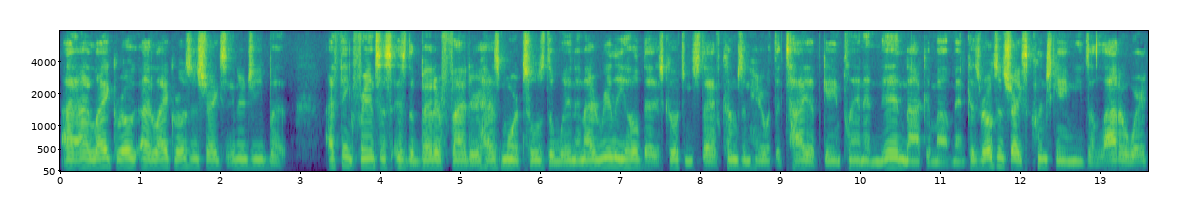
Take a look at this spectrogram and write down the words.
I, I like Ro- I like Rozenstruik's energy, but I think Francis is the better fighter, has more tools to win, and I really hope that his coaching staff comes in here with a tie-up game plan and then knock him out, man. Because Rozenstruik's clinch game needs a lot of work,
